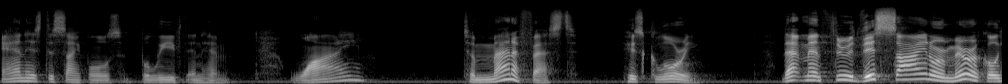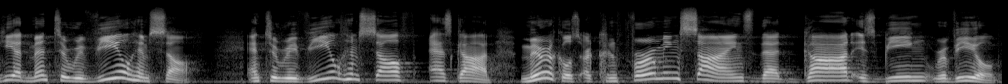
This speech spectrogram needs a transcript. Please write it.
And his disciples believed in him. Why? To manifest his glory. That meant through this sign or miracle, he had meant to reveal himself and to reveal himself as God. Miracles are confirming signs that God is being revealed.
